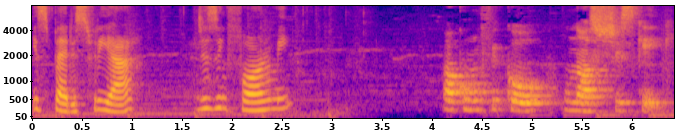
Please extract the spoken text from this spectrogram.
Espere esfriar, desenforme. Olha como ficou o nosso cheesecake.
